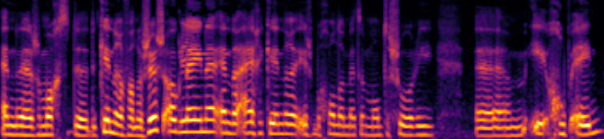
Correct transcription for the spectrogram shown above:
En uh, ze mocht de, de kinderen van de zus ook lenen. En de eigen kinderen is begonnen met een Montessori um, groep 1.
